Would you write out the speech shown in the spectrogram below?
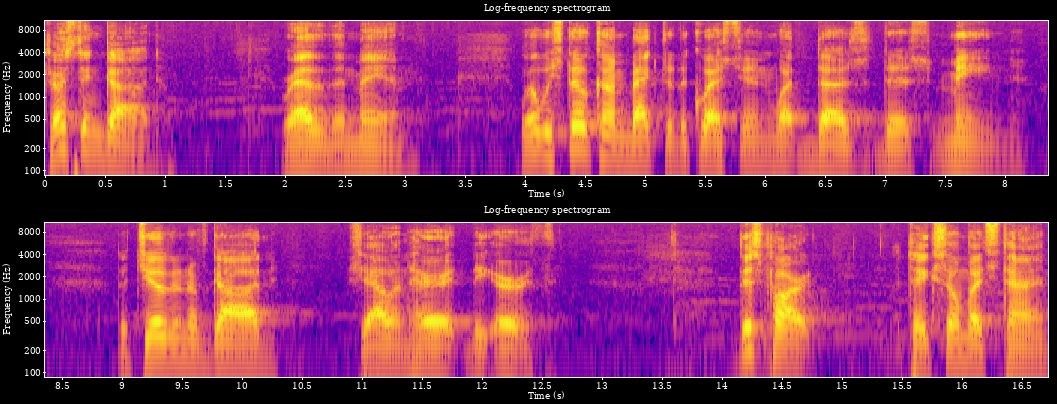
Trust in God rather than man. Well, we still come back to the question what does this mean? The children of God shall inherit the earth. This part takes so much time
